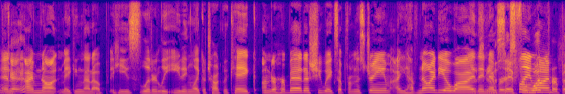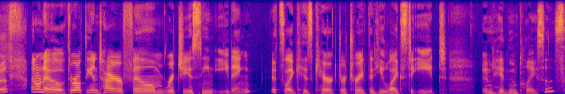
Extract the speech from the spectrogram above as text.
And Okay. I'm not making that up. He's literally eating like a chocolate cake under her bed as she wakes up from this dream. I have no idea why. They never say, explain for what why. purpose. I don't know. Throughout the entire film, Richie is seen eating. It's like his character trait that he likes to eat. In hidden places.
